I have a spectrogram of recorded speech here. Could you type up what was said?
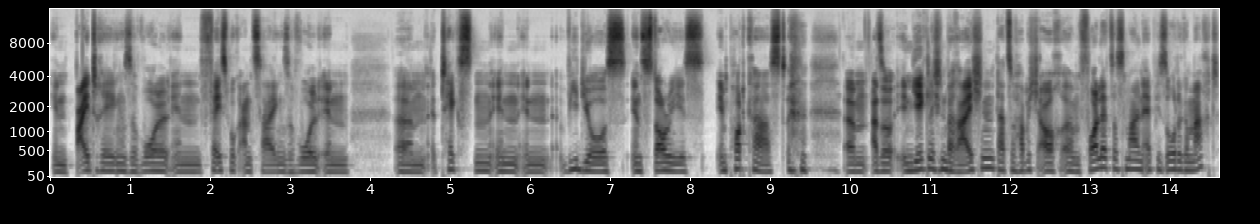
in Beiträgen, sowohl in Facebook-Anzeigen, sowohl in ähm, Texten, in, in Videos, in Stories, im Podcast. ähm, also in jeglichen Bereichen. Dazu habe ich auch ähm, vorletztes Mal eine Episode gemacht.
